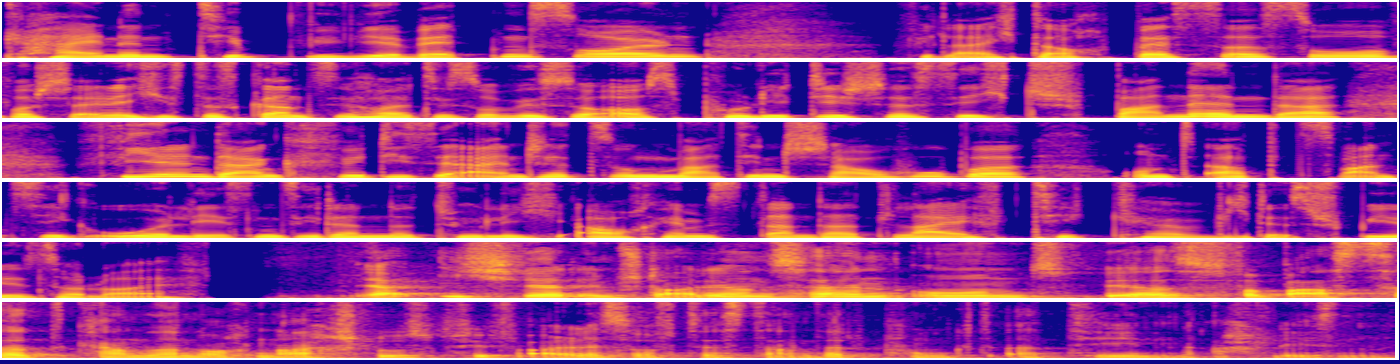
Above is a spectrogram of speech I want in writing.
keinen Tipp, wie wir wetten sollen vielleicht auch besser so. Wahrscheinlich ist das Ganze heute sowieso aus politischer Sicht spannender. Vielen Dank für diese Einschätzung, Martin Schauhuber. Und ab 20 Uhr lesen Sie dann natürlich auch im Standard Live-Ticker, wie das Spiel so läuft. Ja, ich werde im Stadion sein und wer es verpasst hat, kann dann auch nach Schlusspfiff alles auf der Standard.at nachlesen.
